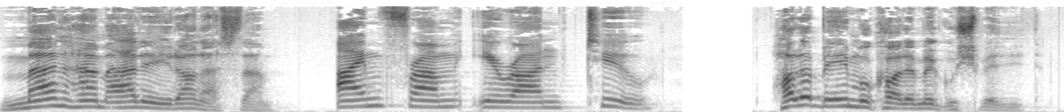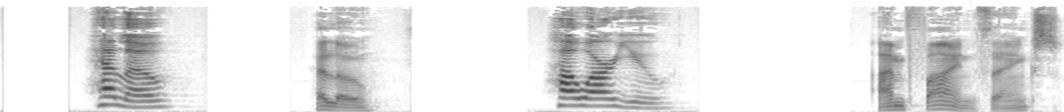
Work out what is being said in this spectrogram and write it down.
من هم اهل ایران هستم I'm from Iran too. حالا به این مکالمه گوش بدید Hello. Hello. How are you? I'm fine, thanks.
